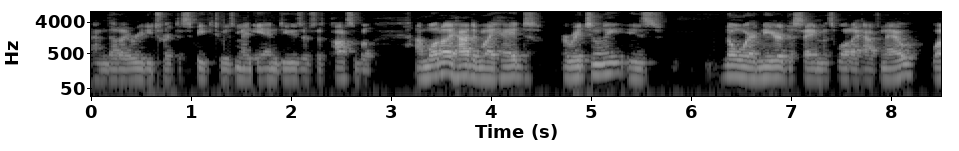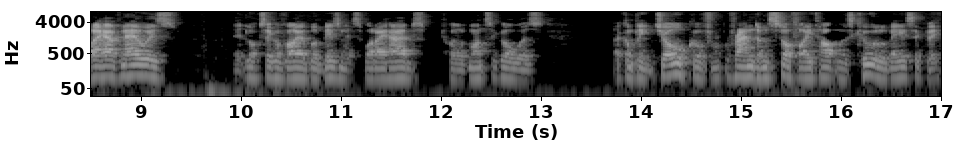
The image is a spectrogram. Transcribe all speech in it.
and that I really tried to speak to as many end users as possible. And what I had in my head originally is nowhere near the same as what I have now. What I have now is it looks like a viable business. What I had 12 months ago was a complete joke of random stuff I thought was cool, basically.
